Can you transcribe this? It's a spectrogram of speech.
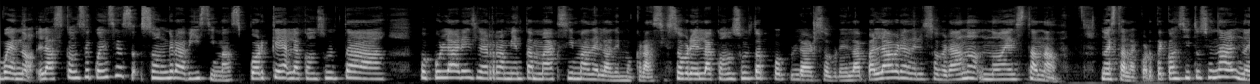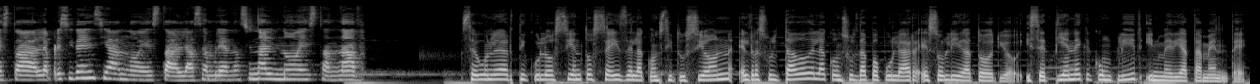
Bueno, las consecuencias son gravísimas porque la consulta popular es la herramienta máxima de la democracia. Sobre la consulta popular, sobre la palabra del soberano, no está nada. No está la Corte Constitucional, no está la Presidencia, no está la Asamblea Nacional, no está nada. Según el artículo 106 de la Constitución, el resultado de la consulta popular es obligatorio y se tiene que cumplir inmediatamente.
